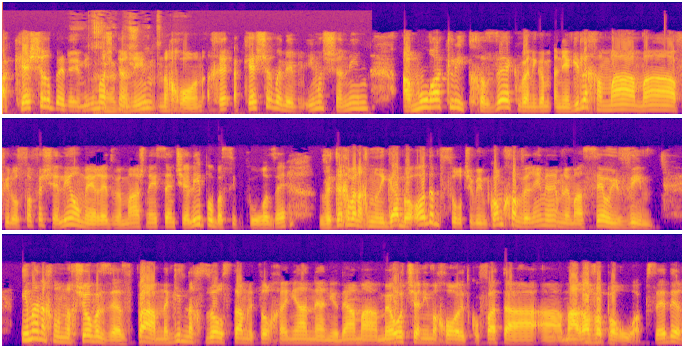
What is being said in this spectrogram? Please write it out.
הקשר ביניהם עם השנים, נכון, הקשר ביניהם עם השנים אמור רק להתחזק, ואני גם, אני אגיד לך מה, מה הפילוסופיה שלי אומרת, ומה השני סנט שלי פה בסיפור הזה, ותכף אנחנו ניגע בעוד אבסורד, שבמקום חברים הם למעשה אויבים. אם אנחנו נחשוב על זה, אז פעם, נגיד נחזור סתם לצורך העניין, אני יודע מה, מאות שנים אחורה לתקופת המערב הפרוע, בסדר?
